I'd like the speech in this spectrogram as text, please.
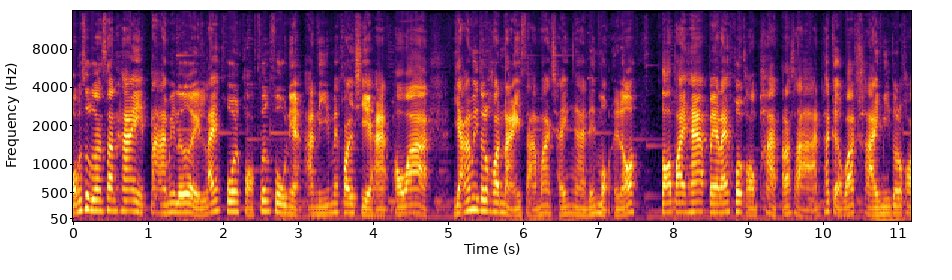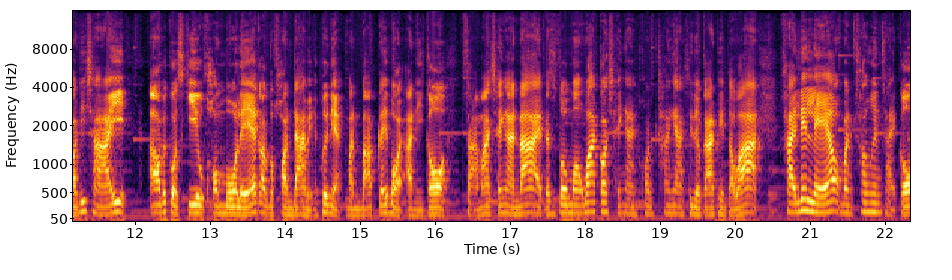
ผมสรุปสั้นๆให้ตามไม่เลยไลฟ์โคนของเฟื่องฟูเนี่ยอันนี้ไม่ค่อยเชียร์ฮะ เพราะว่ายังไม่มีตัวละครไหนสามารถใช้งานได้เหมาะเลยเนาะต่อไปฮะเป็นไลฟ์โคนของผ่าประสาน ถ้าเกิดว่าใครมีตัวละครที่ใช้เอาไปกดสกิลคอมโบเล็กกับตัวละครดาเมจเพื่อนเนี่ย มันบัฟได้บ่อยอันนี้ก็สามารถใช้งานได้ แต่สตัวมองว่าก็ใช้งานค่อนข้างยากเช่นเดียวกันเพียงแต่ว่า ใครเล่นแล้วมันเข้าเงื่อนไขก็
